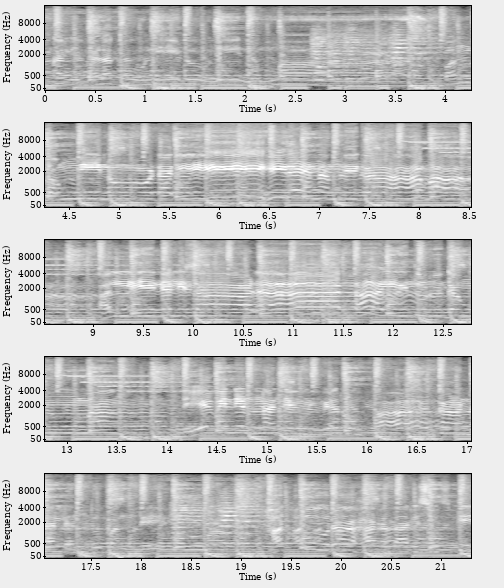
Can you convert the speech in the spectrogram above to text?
ಬದುಕಲಿ ಬೆಳಕು ನೀಡು ನೀನಮ್ಮ ಬಂದೊಮ್ಮಿ ನೋಡರಿ ಹಿರೇನಂದಿ ಗ್ರಾಮ. ಅಲ್ಲಿ ನೆಲಿಸಾಳ ತಾಯಿ ದುರ್ಗಮ್ಮ. ದೇವಿ ನಿನ್ನ ದಿವ್ಯ ರೂಪ ಕಾಣಲೆಂದು ಬಂದೇವಮ್ಮ ಹತ್ತೂರ ಹರದಾರಿ ಸುತ್ತಿ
